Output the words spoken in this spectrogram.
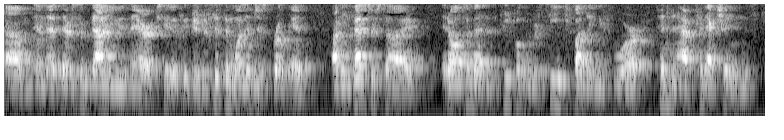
Um, and that there's some value there too, because the system wasn't just broken on the investor side, it also meant that the people who received funding before tended to have connections.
